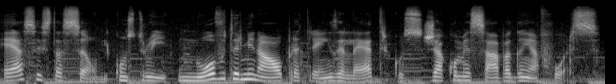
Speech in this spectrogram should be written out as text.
essa estação e construir um novo terminal para trens elétricos já começava a ganhar força.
